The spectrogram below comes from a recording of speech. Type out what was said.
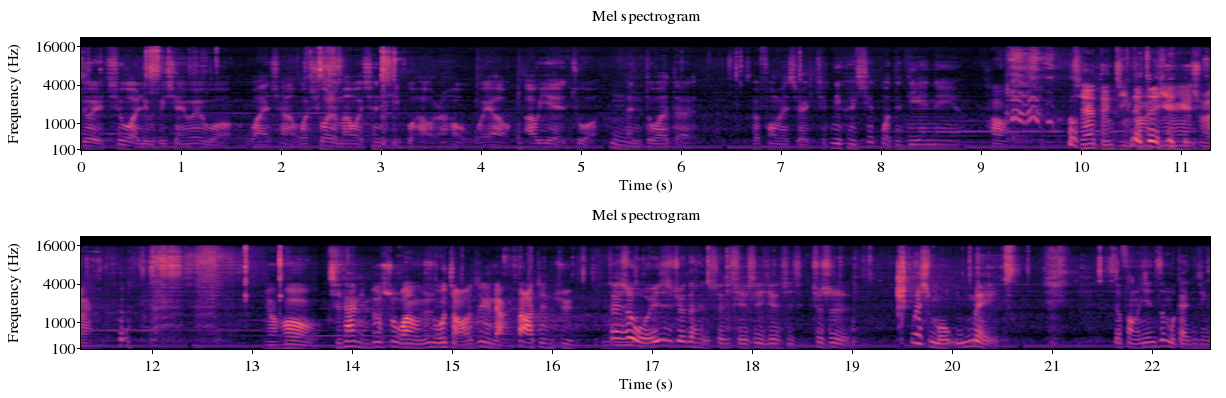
对是我流鼻血，因为我晚上我说了嘛，我身体不好，然后我要熬夜做很多的 performance directing。你可以 check 我的 DNA 啊。好，现在等警方的 DNA 出来。然后其他你们都说完，我就是我找到这个两大证据。但是我一直觉得很神奇的是一件事情，就是为什么舞美的房间这么干净？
